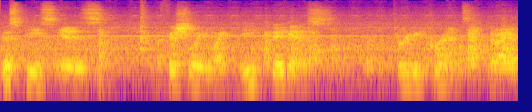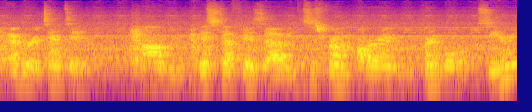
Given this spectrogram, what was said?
this piece is officially like the biggest 3D print that I have ever attempted. Um, this stuff is um, this is from RM Printable Scenery.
